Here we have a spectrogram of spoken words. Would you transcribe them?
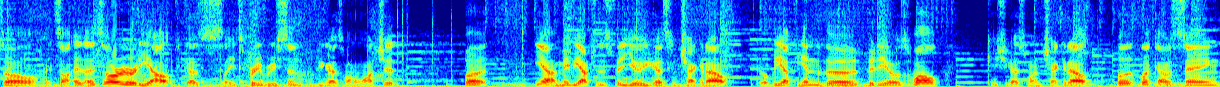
So it's it's already out because it's pretty recent if you guys want to watch it. But yeah, maybe after this video you guys can check it out. It'll be at the end of the video as well, in case you guys want to check it out. But like I was saying,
